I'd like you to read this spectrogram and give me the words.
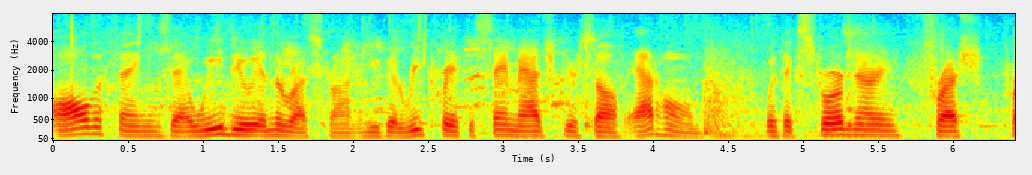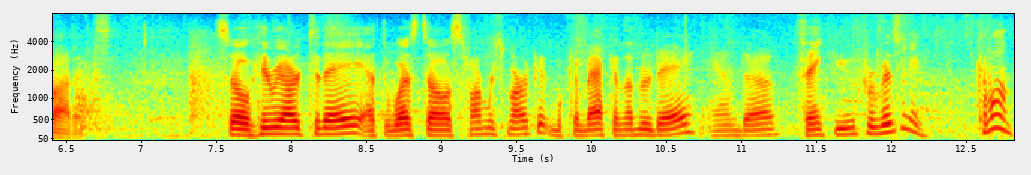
all the things that we do in the restaurant and you can recreate the same magic yourself at home with extraordinary fresh products. So here we are today at the West Allis Farmers Market. We'll come back another day and uh, thank you for visiting. Come on.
